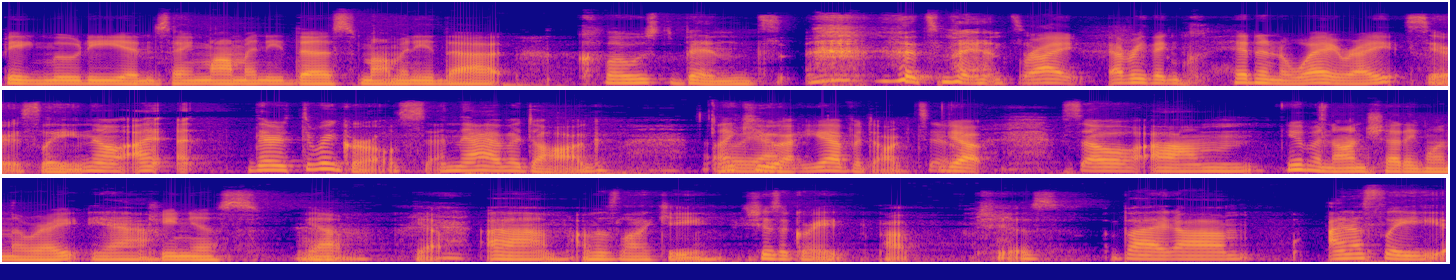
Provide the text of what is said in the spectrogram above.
being moody and saying, Mom, I need this, Mom, I need that? closed bins. That's my answer. Right. Everything hidden away, right? Seriously. No, I, I there are three girls and they have a dog. Like Oh, yeah. you, you have a dog too. Yep. So, um, You have a non shedding one, though, right? Yeah. Genius. Yeah. Yeah. um, I was lucky. She's a great pup. She is. But um, honestly,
